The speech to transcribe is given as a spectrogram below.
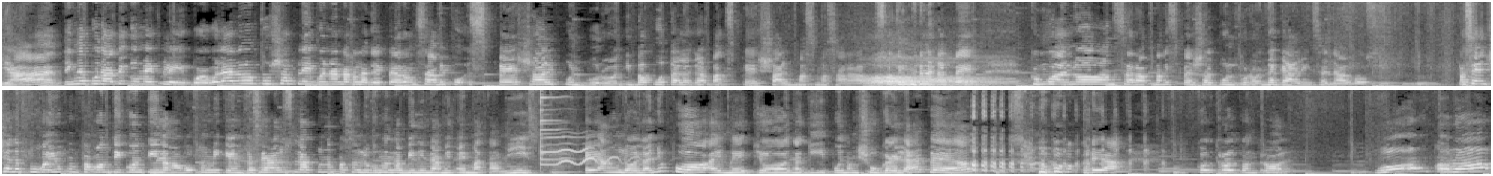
Yan. Tingnan po natin kung may flavor. Wala naman po siyang flavor na nakalagay, pero ang sabi po, special pulburon. Iba po talaga pag special, mas masarap. So, tingnan natin kung ano ang sarap ng special pulburon na galing sa Davao City. Pasensya na po kayo kung pakonti-konti lang ako tumikim kasi halos lahat po ng pasalubong na nabili namin ay matamis. Eh, ang lola nyo po ay medyo nag-iipon ng sugar level. So, kaya, control-control. Wow, ang sarap!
